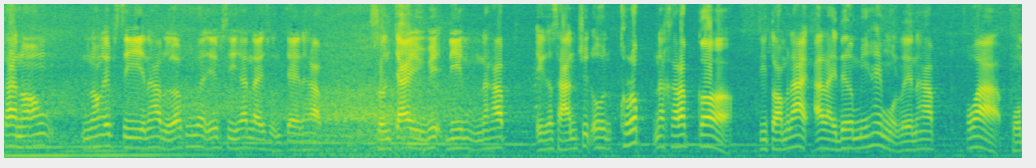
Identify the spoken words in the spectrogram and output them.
ถ้าน้องน้อง FC นะครับ หรือว่าเพื่อนๆ FC ท่านใดสนใจนะครับ สนใจวิดีมนะครับ เอกสารชุดโอนครบนะครับ ก็ติดต่อมาได้อะไรเดิมมีให้หมดเลยนะครับ เพราะว่าผม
